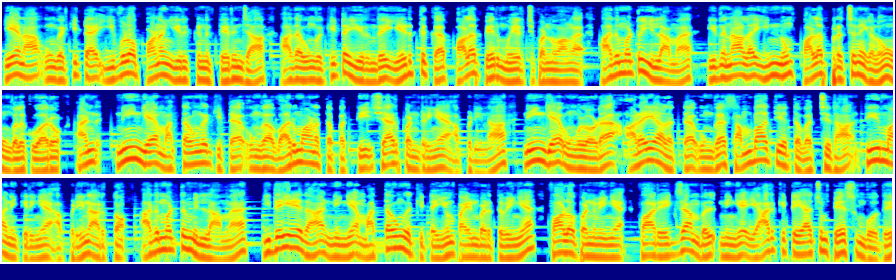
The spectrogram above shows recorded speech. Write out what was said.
ஏன்னா உங்ககிட்ட இவ்வளோ பணம் இருக்குன்னு தெரிஞ்சா அதை உங்ககிட்ட இருந்து எடுத்துக்க பல பேர் முயற்சி பண்ணுவாங்க. அது மட்டும் இல்லாம இதனால இன்னும் பல பிரச்சனைகளும் உங்களுக்கு வரும். அண்ட் நீங்க மத்தவங்க கிட்ட உங்க வருமானத்தை பத்தி ஷேர் பண்றீங்க அப்படின்னா நீங்க உங்களோட அடையாளத்தை உங்க சம்பாத்தியத்தை வச்சு தான் தீர்மானிக்கிறீங்க அப்படின்னு அர்த்தம். அது மட்டும் இல்லாம இதையே தான் நீங்க மத்தவங்க கிட்டயும் பயன்படுத்துவீங்க ஃபாலோ பண்ணுவீங்க. ஃபார் எக்ஸாம்பிள் நீங்க யார்கிட்டயாச்சும் பேசும்போது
